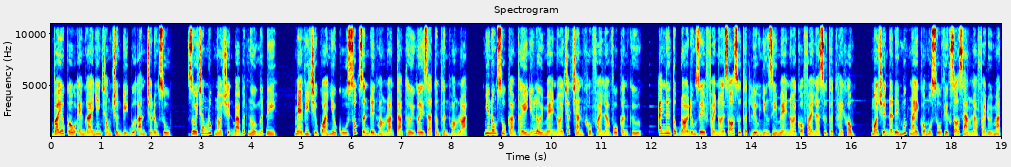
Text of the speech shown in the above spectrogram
và yêu cầu em gái nhanh chóng chuẩn bị bữa ăn cho Đông Su. Rồi trong lúc nói chuyện, bà bất ngờ ngất đi. Mẹ vì chịu quá nhiều cú sốc dẫn đến hoảng loạn, tạm thời gây ra tâm thần hoảng loạn. Nhưng Đông Su cảm thấy những lời mẹ nói chắc chắn không phải là vô căn cứ. Anh liên tục đòi Đông Dê phải nói rõ sự thật liệu những gì mẹ nói có phải là sự thật hay không. Mọi chuyện đã đến mức này, có một số việc rõ ràng là phải đối mặt.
